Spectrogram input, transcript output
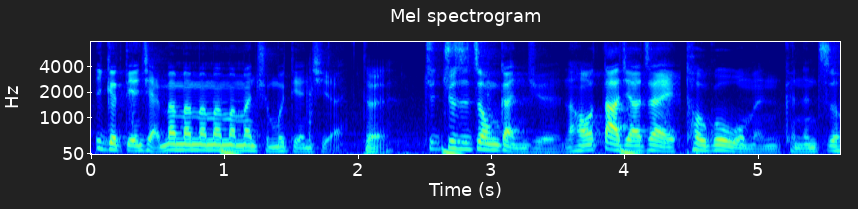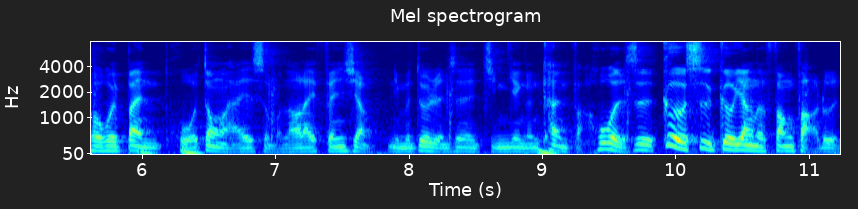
一个点起来，慢慢慢慢慢慢全部点起来。对。就就是这种感觉，然后大家再透过我们可能之后会办活动啊，还是什么，然后来分享你们对人生的经验跟看法，或者是各式各样的方法论。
